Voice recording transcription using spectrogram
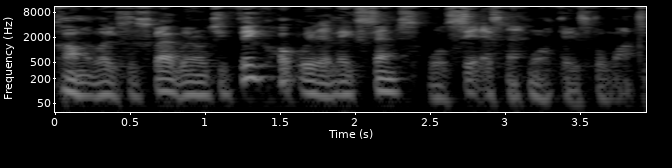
Comment, like, subscribe. Let know what you think. Hopefully, that makes sense. We'll see you next time. More thanks for watching.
